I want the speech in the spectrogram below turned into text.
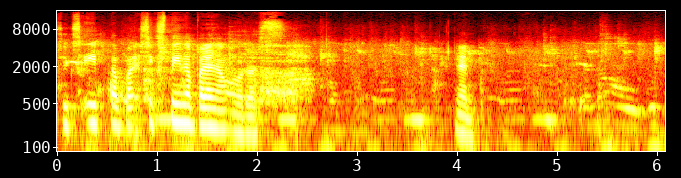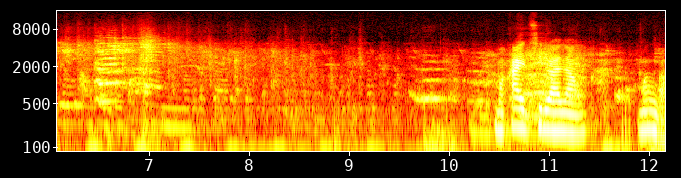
6, 8 na pa, 16 na pala ng oras. Yan. Makahit sila ng mangga.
